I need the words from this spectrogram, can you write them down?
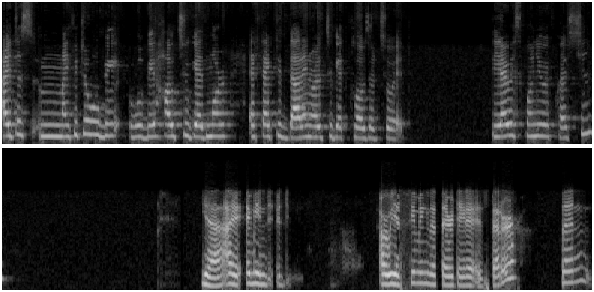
I just my future will be will be how to get more effective data in order to get closer to it. Did I respond to your question? Yeah, I, I mean, are we assuming that their data is better then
